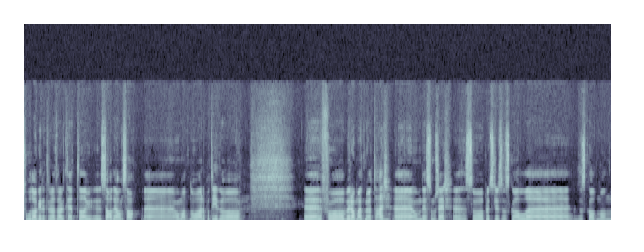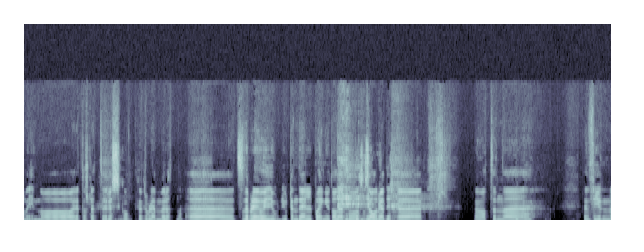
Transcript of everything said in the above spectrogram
to dager etter at Arteta eh, sa det han sa, eh, om at nå er det på tide å eh, få beramma et møte her eh, om det som skjer, eh, så plutselig så skal, eh, så skal man inn og rett og slett røske opp problemet med røttene. Eh, så det ble jo gjort- en del poeng ut av det på sosiale medier. Eh, at den, den fyren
